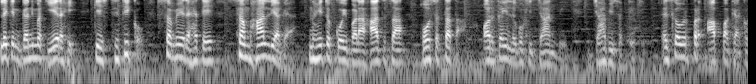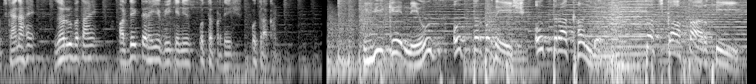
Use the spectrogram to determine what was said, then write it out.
लेकिन गनीमत ये रही कि स्थिति को समय रहते संभाल लिया गया। नहीं तो कोई बड़ा हादसा हो सकता था और कई लोगों की जान भी जा भी सकती थी। इस खबर पर आपका क्या कुछ कहना है, ज़रूर बताएँ और देखते रहिए V K news, Uttar Pradesh, Uttarakhand. V K news Uttar Pradesh Uttarakhand सच का सारथी।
